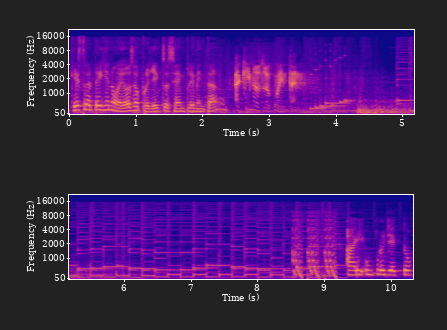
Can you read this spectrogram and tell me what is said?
¿Qué estrategia novedosa o proyecto se ha implementado? Aquí nos lo cuentan. Hay un proyecto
